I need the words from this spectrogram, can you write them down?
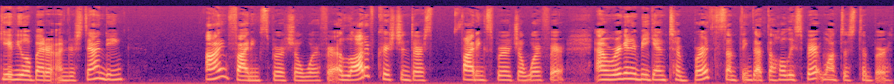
give you a better understanding, I'm fighting spiritual warfare. A lot of Christians are fighting spiritual warfare. And we're going to begin to birth something that the Holy Spirit wants us to birth.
